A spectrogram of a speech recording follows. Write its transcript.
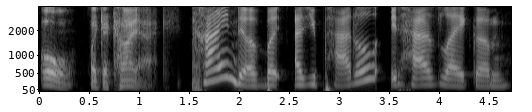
Oh, like a kayak. Kind of, but as you paddle, it has like um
